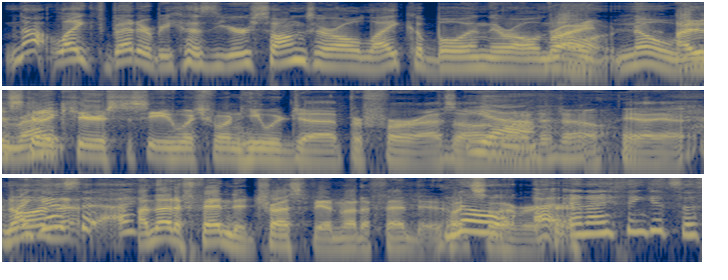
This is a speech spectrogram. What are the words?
not liked better because your songs are all likable and they're all Right. no no I just right? kind of curious to see which one he would uh, prefer. As all Yeah. I wanted to know. Yeah, yeah. No, I I am guess not, I- I'm not offended. Trust me, I'm not offended No, whatsoever. uh, and I think it's a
